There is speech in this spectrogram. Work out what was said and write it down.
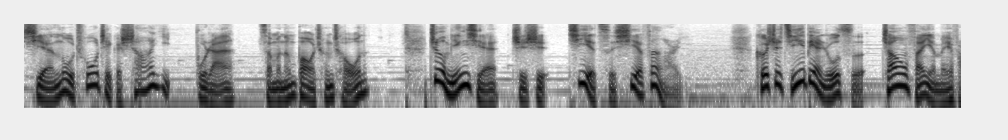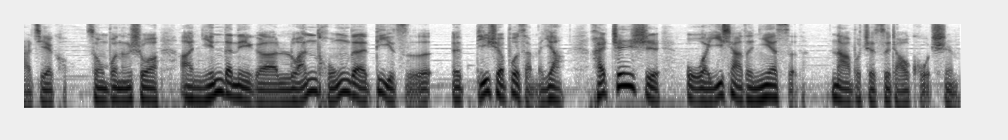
显露出这个杀意，不然怎么能报成仇呢？这明显只是借此泄愤而已。可是即便如此，张凡也没法接口。总不能说啊，您的那个娈童的弟子，呃，的确不怎么样，还真是我一下子捏死的，那不是自找苦吃吗？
